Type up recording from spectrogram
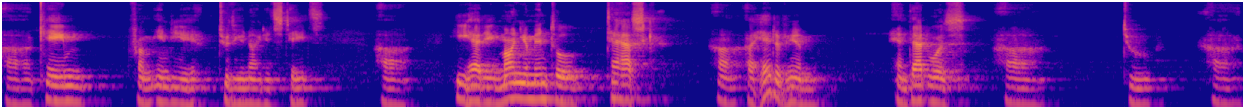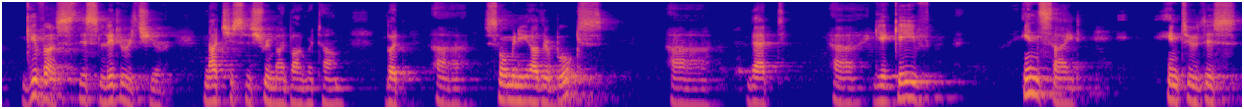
uh, came from India to the United States, uh, he had a monumental task uh, ahead of him, and that was uh, to uh, give us this literature, not just the Srimad Bhagavatam, but uh, so many other books that gave insight into this,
